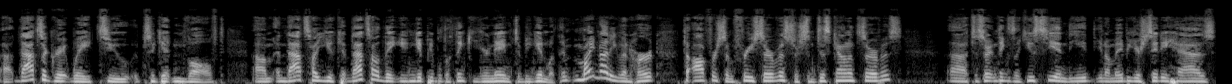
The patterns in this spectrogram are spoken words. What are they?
Uh, that's a great way to to get involved. Um, and that's how you can that's how they, you can get people to think of your name to begin with. It might not even hurt to offer some free service or some discounted service uh, to certain things like you see a need. You know, maybe your city has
